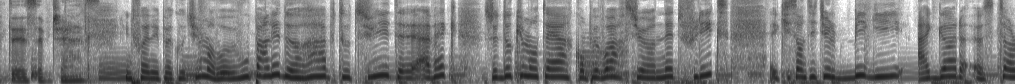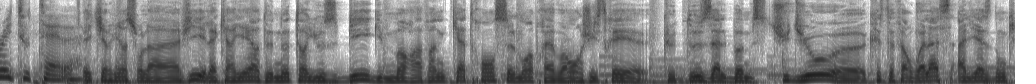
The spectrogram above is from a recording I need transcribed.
TSF Jazz. Une fois n'est pas coutume, on va vous parler de rap tout de suite euh, avec ce documentaire qu'on peut voir sur Netflix et qui s'intitule Biggie, I Got a Story to Tell. Et qui revient sur la vie et la carrière de Notorious Big, mort à 24 ans seulement après avoir enregistré euh, que deux albums studio. Euh, Christopher Wallace, alias donc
